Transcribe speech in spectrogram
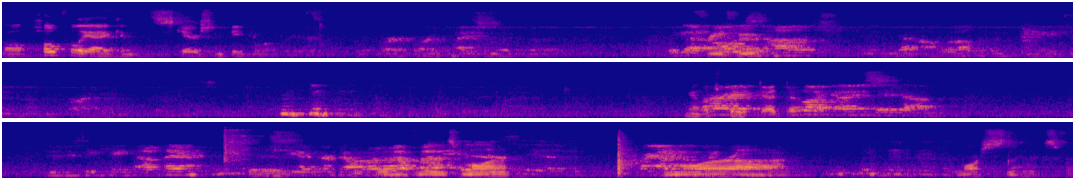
Well, hopefully, I can scare some people over here, or, or entice them with the. We got Free all this food? knowledge and a wealth of information on private goodness. Yeah, it looks pretty dead Good down luck, there. guys. Um, Did you see Kate out there? Did is. she get her Hopefully donut that up? means more, Right on. more, uh, more snacks for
